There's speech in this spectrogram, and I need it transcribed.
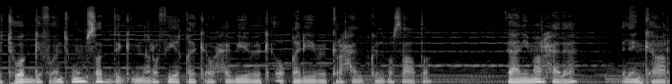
بتوقف وأنت مو مصدق إن رفيقك أو حبيبك أو قريبك رحل بكل بساطة. ثاني مرحلة الإنكار.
